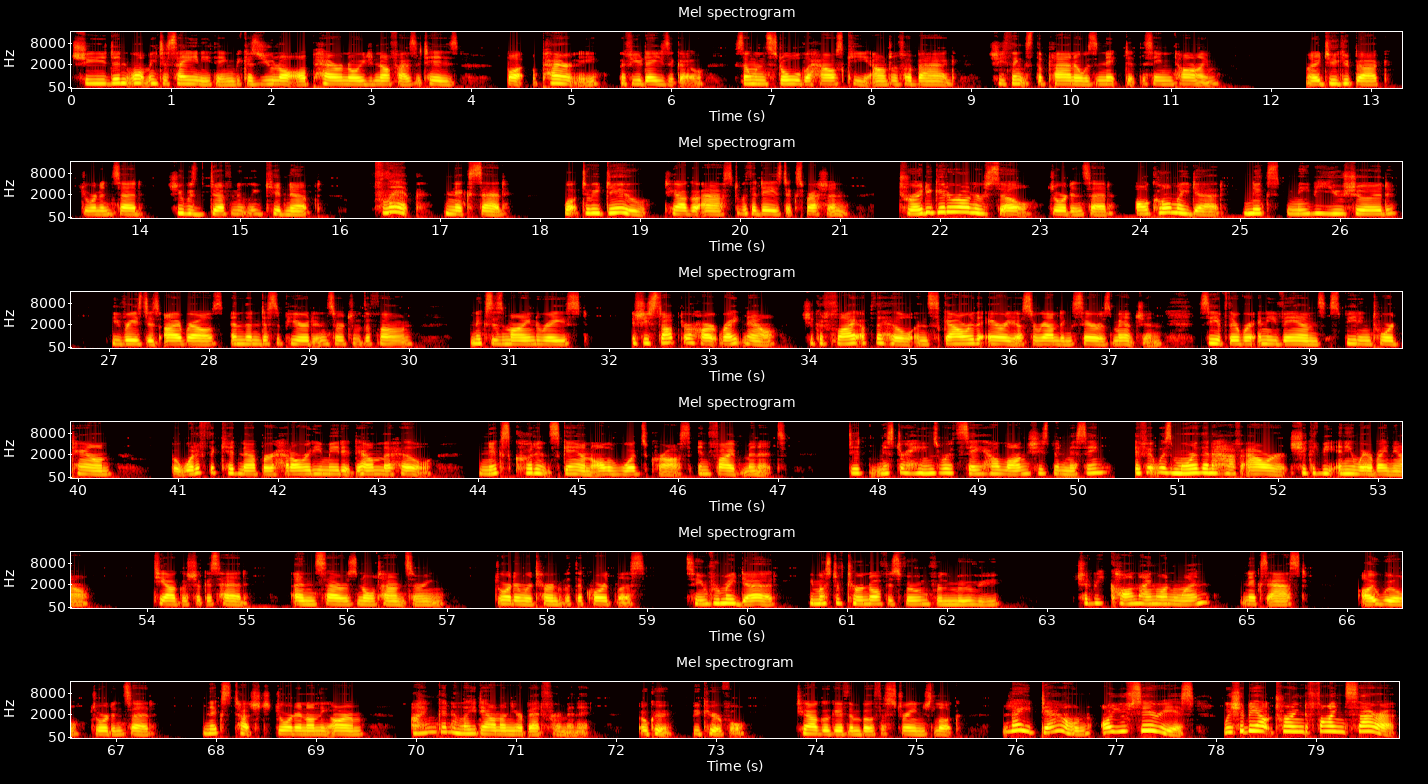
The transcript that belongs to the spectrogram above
She didn't want me to say anything because you lot are paranoid enough as it is, but apparently, a few days ago, someone stole the house key out of her bag. She thinks the planner was nicked at the same time. I take it back, Jordan said. She was definitely kidnapped. Flip, Nix said. What do we do? Tiago asked with a dazed expression. Try to get her on her cell, Jordan said. I'll call my dad. Nix, maybe you should. He raised his eyebrows and then disappeared in search of the phone. Nix's mind raced. If she stopped her heart right now, she could fly up the hill and scour the area surrounding Sarah's mansion, see if there were any vans speeding toward town. But what if the kidnapper had already made it down the hill? Nix couldn't scan all of Woods Cross in five minutes. Did Mr. Hainsworth say how long she's been missing? If it was more than a half hour, she could be anywhere by now. Tiago shook his head, and Sarah's not answering. Jordan returned with the cordless. Same for my dad. He must have turned off his phone for the movie. Should we call 911? Nix asked. I will, Jordan said. Nix touched Jordan on the arm. I'm going to lay down on your bed for a minute. Okay, be careful. Tiago gave them both a strange look. Lay down? Are you serious? We should be out trying to find Sarah.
